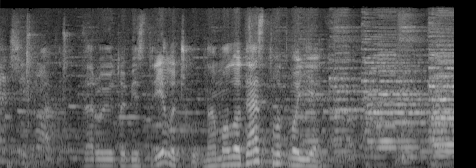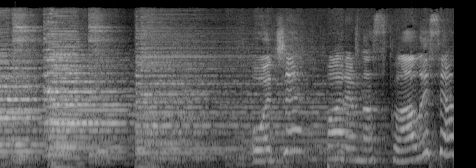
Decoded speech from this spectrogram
менший брате, дарую тобі стрілочку на молодецтво твоє. Отже, пари в нас склалися,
